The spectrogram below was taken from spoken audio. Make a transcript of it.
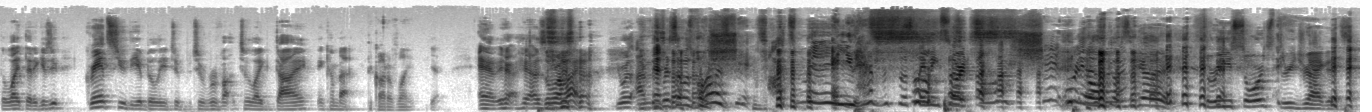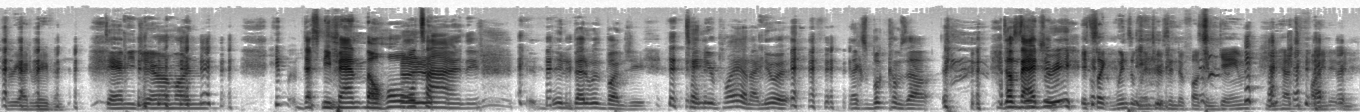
the light that it gives you grants you the ability to to revi- to like die and come back. The God of Light. And yeah, yeah Azor Ahai. You're I'm the prince that was oh promised. shit It's me. and you have the flaming sword oh shit where It all comes together. Three swords, three dragons. Three-eyed Raven. Damn you, J.R. Martin. destiny fan the whole oh, time dude In bed with Bungie. Ten year plan. I knew it. Next book comes out. Destiny Imagine. 3. It's like Winds of Winter's in the fucking game. You had to find it. And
